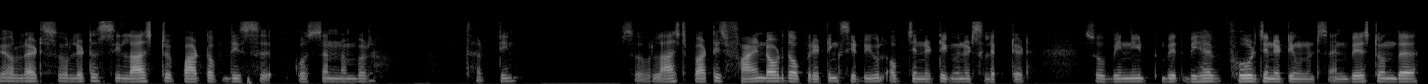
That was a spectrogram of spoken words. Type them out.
okay all right. So let us see last part of this uh, question number 13 so last part is find out the operating schedule of genetic unit selected. So we need we have four genetic units and based on the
